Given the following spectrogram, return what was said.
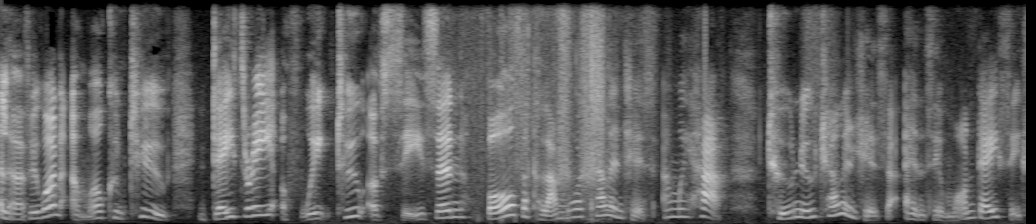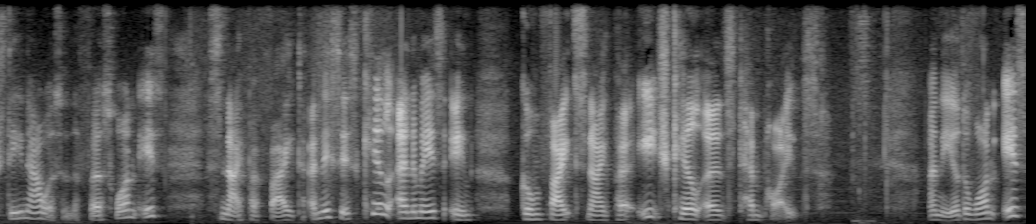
Hello everyone and welcome to day three of week two of season four the War challenges. And we have two new challenges that ends in one day 16 hours. And the first one is sniper fight. And this is kill enemies in gunfight sniper. Each kill earns 10 points. And the other one is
